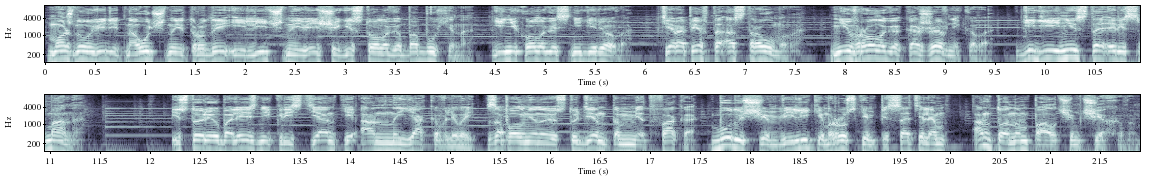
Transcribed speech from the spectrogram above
Можно увидеть научные труды и личные вещи гистолога Бабухина, гинеколога Снегирева, терапевта Остроумова, невролога Кожевникова, гигиениста Эрисмана – историю болезней крестьянки Анны Яковлевой, заполненную студентом медфака, будущим великим русским писателем Антоном Павловичем Чеховым.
